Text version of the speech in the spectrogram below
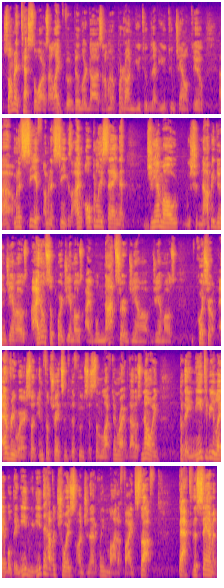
So I'm going to test the waters. I like Viddler does, and I'm going to put it on YouTube because I have a YouTube channel too. Uh, I'm going to see if I'm going to see because I'm openly saying that GMO we should not be doing GMOs. I don't support GMOs. I will not serve GMO GMOs. Of course, they're everywhere, so it infiltrates into the food system left and right without us knowing. But they need to be labeled. They need we need to have a choice on genetically modified stuff. Back to the salmon.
